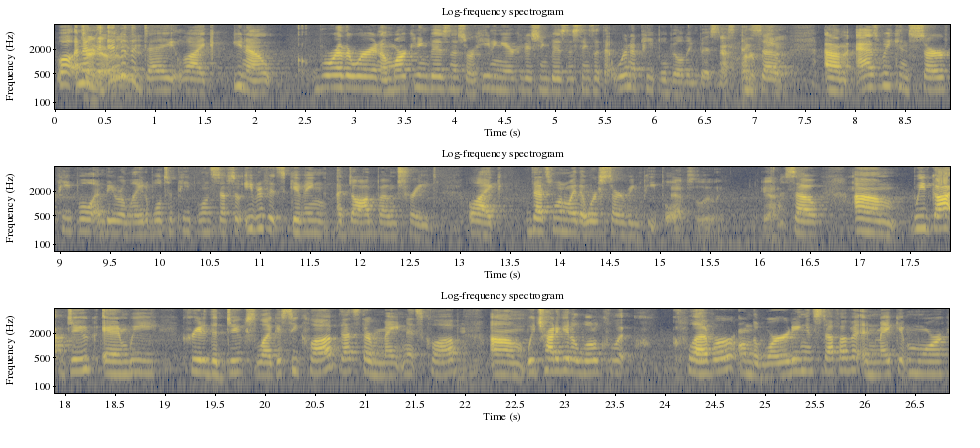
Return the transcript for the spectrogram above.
Well, and at the end of the really day, like, you know, whether we're in a marketing business or heating air conditioning business, things like that, we're in a people building business. And so, um, as we can serve people and be relatable to people and stuff, so even if it's giving a dog bone treat, like, that's one way that we're serving people. absolutely, yeah. So um, we've got Duke, and we created the Duke's Legacy Club. That's their maintenance club. Mm-hmm. Um, we try to get a little cl- clever on the wording and stuff of it, and make it more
